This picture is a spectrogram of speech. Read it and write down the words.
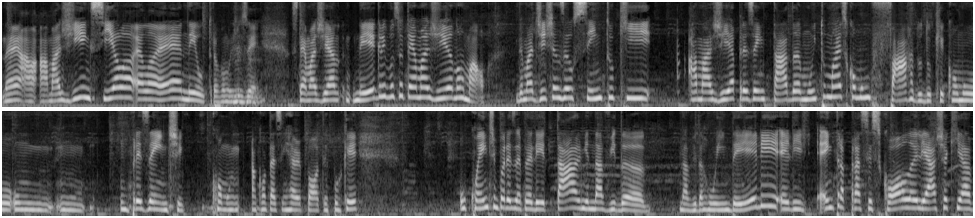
né? A, a magia em si, ela, ela é neutra, vamos dizer. Você tem a magia negra e você tem a magia normal. The Magicians, eu sinto que a magia é apresentada muito mais como um fardo do que como um, um, um presente, como acontece em Harry Potter, porque o Quentin, por exemplo, ele tá na vida na vida ruim dele, ele entra pra essa escola, ele acha que a-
